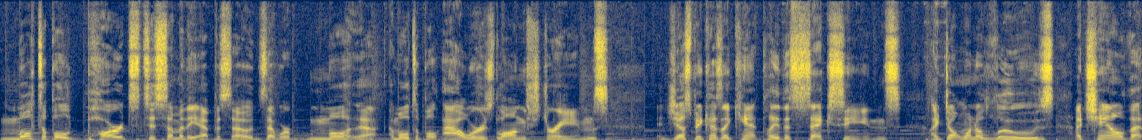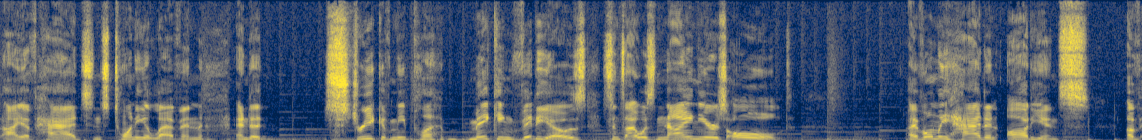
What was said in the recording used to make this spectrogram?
multiple parts to some of the episodes that were mul- uh, multiple hours long streams. And just because I can't play the sex scenes, I don't want to lose a channel that I have had since 2011 and a streak of me making videos since I was nine years old. I've only had an audience of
